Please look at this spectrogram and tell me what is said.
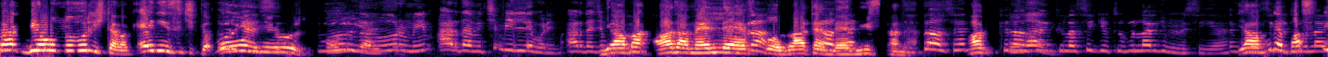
bak bir onlu vur işte bak. En iyisi çıktı. Vur Vur gelsin. vur. Vur gelsin. vurmayayım. Arda'm için billi vurayım. Arda'cım Ya bak adam 50 F-bol zaten Kral sen- vermiş sana. Kral sen, Bak- kral Ulan. sen klasik youtuberlar gibi misin ya? Sen Ya bu klasik ne basit YouTuber'lar bir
